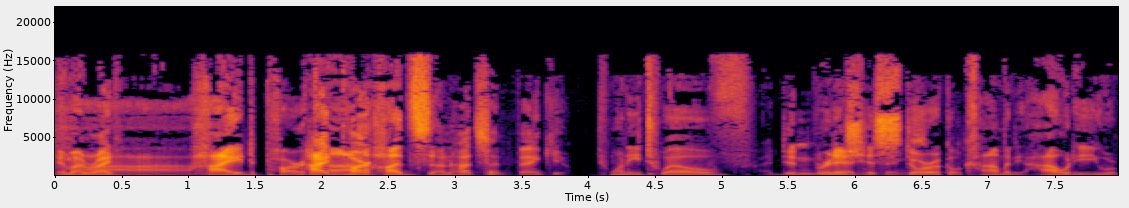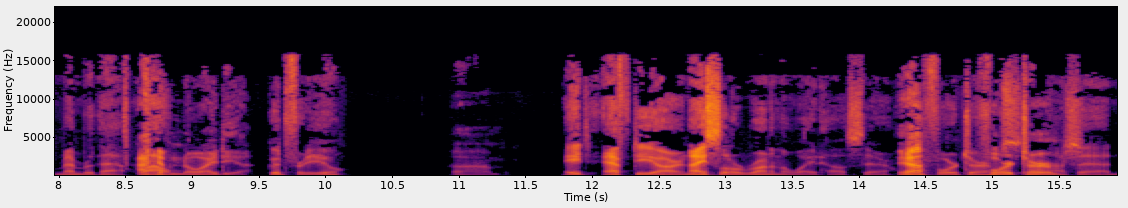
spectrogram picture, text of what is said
Am I right? Uh, Hyde Park Hyde on Park Hudson. On Hudson. Thank you. 2012 I didn't British imagine things. historical comedy. How do you remember that? I have no idea. Good for you. Um, Eight, FDR, nice little run in the White House there. Yeah, four terms. four terms. Not bad.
